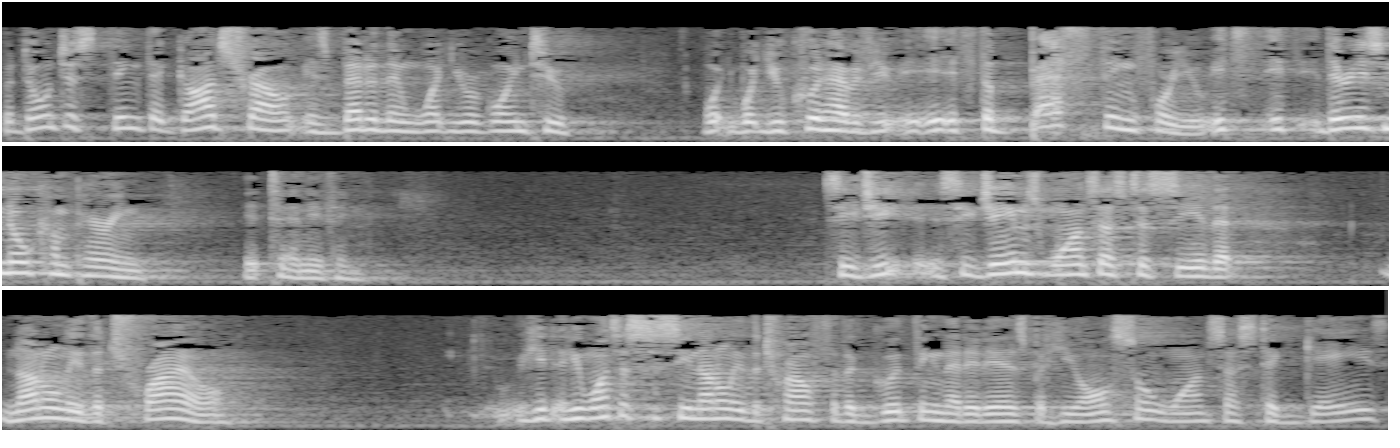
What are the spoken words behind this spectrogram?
But don't just think that God's trial is better than what you're going to, what, what you could have if you. It's the best thing for you. It's, it, there is no comparing it to anything. See, G, see, James wants us to see that not only the trial, he, he wants us to see not only the trial for the good thing that it is, but he also wants us to gaze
